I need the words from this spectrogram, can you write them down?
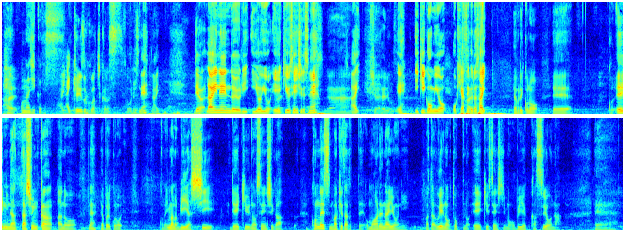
はい。同じくです。はい継続は力です。そうですね、はい、では来年度よりいよいよ A 級選手ですねははい。え意気込みをお聞かせください、やっぱりこの、えー、この A になった瞬間、あのね、やっぱりこのこの今の B や C 0級の選手がこんなやつに負けたって思われないようにまた上のトップの A 級選手にも脅かすような、えー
